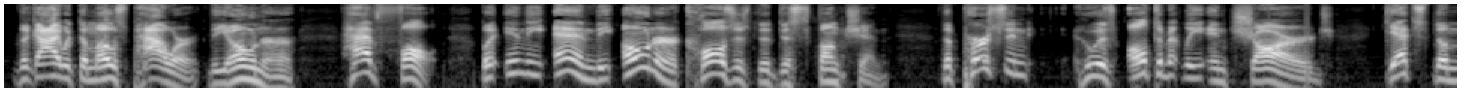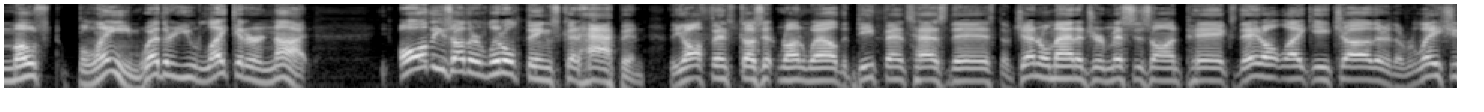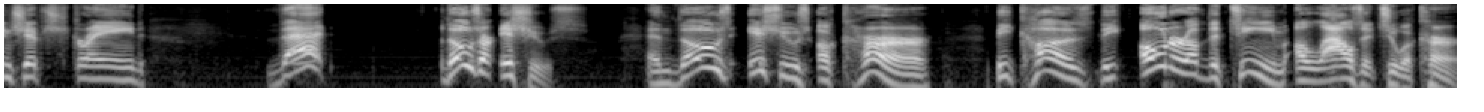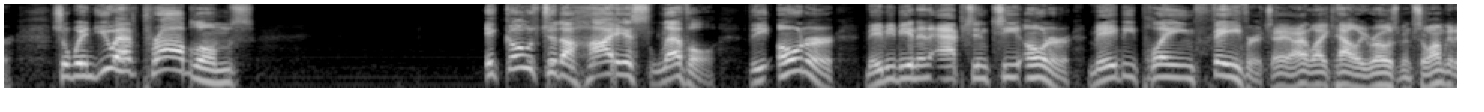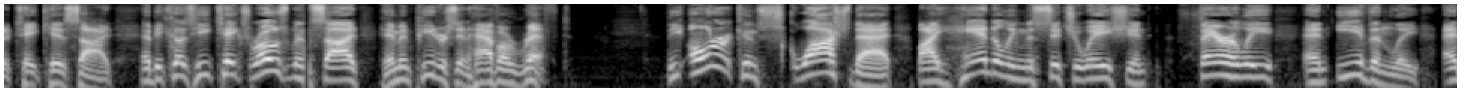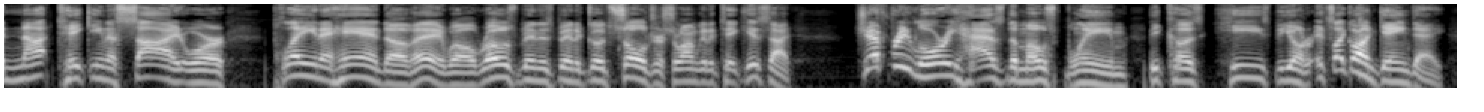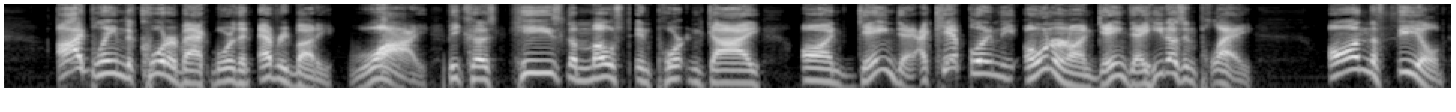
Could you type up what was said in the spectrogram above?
the guy with the most power, the owner, have fault. But in the end, the owner causes the dysfunction. The person who is ultimately in charge gets the most blame, whether you like it or not. All these other little things could happen. The offense doesn't run well. The defense has this. The general manager misses on picks. They don't like each other. The relationship's strained. That, those are issues. And those issues occur because the owner of the team allows it to occur. So when you have problems, it goes to the highest level. The owner, maybe being an absentee owner, maybe playing favorites. Hey, I like Howie Roseman, so I'm going to take his side. And because he takes Roseman's side, him and Pederson have a rift. The owner can squash that by handling the situation fairly and evenly and not taking a side or playing a hand of, hey, well, Roseman has been a good soldier, so I'm going to take his side. Jeffrey Lurie has the most blame because he's the owner. It's like on game day. I blame the quarterback more than everybody. Why? Because he's the most important guy on game day. I can't blame the owner on game day. He doesn't play. On the field,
